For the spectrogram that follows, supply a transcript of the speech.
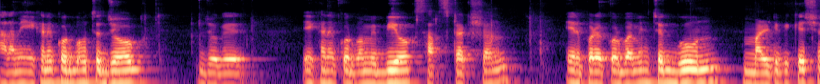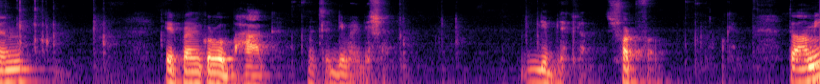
আর আমি এখানে করব হচ্ছে যোগ, যোগে এখানে করব আমি বিয়োগ সাবস্ট্রাকশন এরপরে করব আমি হচ্ছে গুণ মাল্টিপ্লিকেশন এরপর আমি করব ভাগ, হচ্ছে ডিভাইডেশন ডিপ লিখলাম শর্ট ফর্ম ওকে তো আমি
